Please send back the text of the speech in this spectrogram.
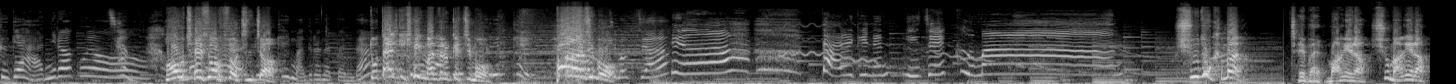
그게 아니라고요. 참. 아우 재수 없어 진짜. 케이크 만들어놨단다? 또 딸기 케이크 만들었겠지 뭐. 케이크. 뻔하지 뭐. 먹자. 이야, 살기는 이제 그만. 슈도 그만. 제발 망해라. 슈 망해라.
